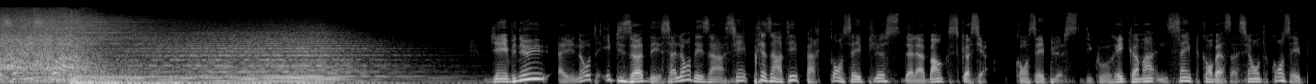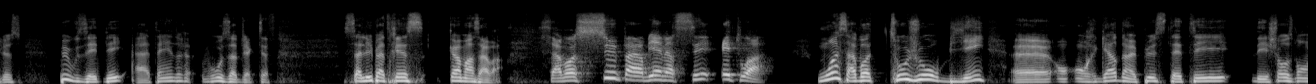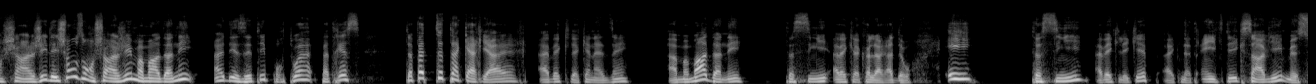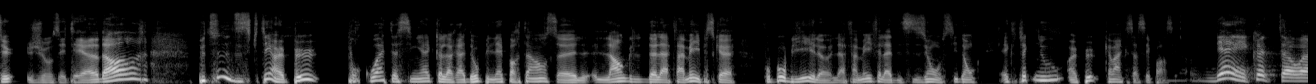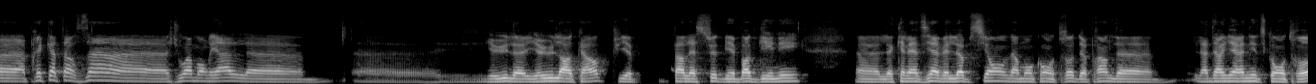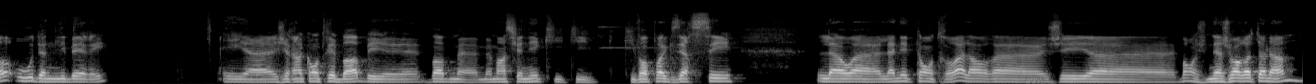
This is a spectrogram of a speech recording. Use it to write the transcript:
de son histoire. Bienvenue à un autre épisode des Salons des Anciens présenté par Conseil Plus de la Banque Scotia. Conseil Plus, découvrez comment une simple conversation de Conseil Plus peut vous aider à atteindre vos objectifs. Salut Patrice, comment ça va? Ça va super bien, merci. Et toi? Moi, ça va toujours bien. Euh, on, on, regarde un peu cet été, les choses vont changer. Les choses ont changé à un moment donné. Un des étés pour toi, Patrice, tu as fait toute ta carrière avec le Canadien. À un moment donné, tu as signé avec le Colorado. Et tu as signé avec l'équipe, avec notre invité qui s'en vient, M. José Théodore. Peux-tu nous discuter un peu pourquoi tu as signé avec Colorado puis l'importance, euh, l'angle de la famille? Puisque ne faut pas oublier, la famille fait la décision aussi. Donc, explique-nous un peu comment que ça s'est passé. Bien, écoute, euh, après 14 ans à jouer à Montréal, euh, euh il, y a eu le, lockout, puis par la suite, bien, Bob euh, le Canadien avait l'option dans mon contrat de prendre la dernière année du contrat ou de me libérer. Et euh, j'ai rencontré Bob et euh, Bob m'a mentionné qu'il ne va pas exercer l'année de contrat. Alors, j'ai bon, je venais joueur autonome.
